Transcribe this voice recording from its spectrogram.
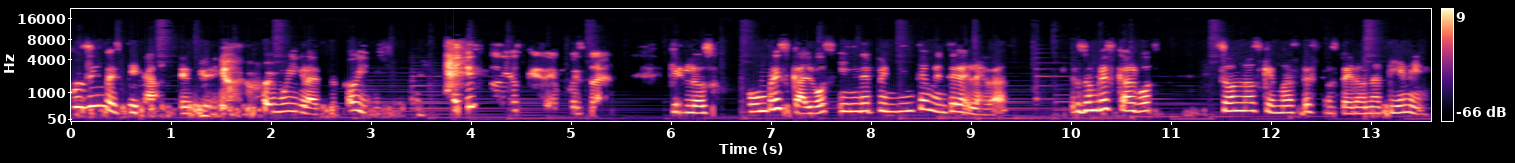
puse a investigar, en serio, fue muy gracioso y hay estudios que demuestran que los hombres calvos, independientemente de la edad, los hombres calvos son los que más testosterona tienen.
